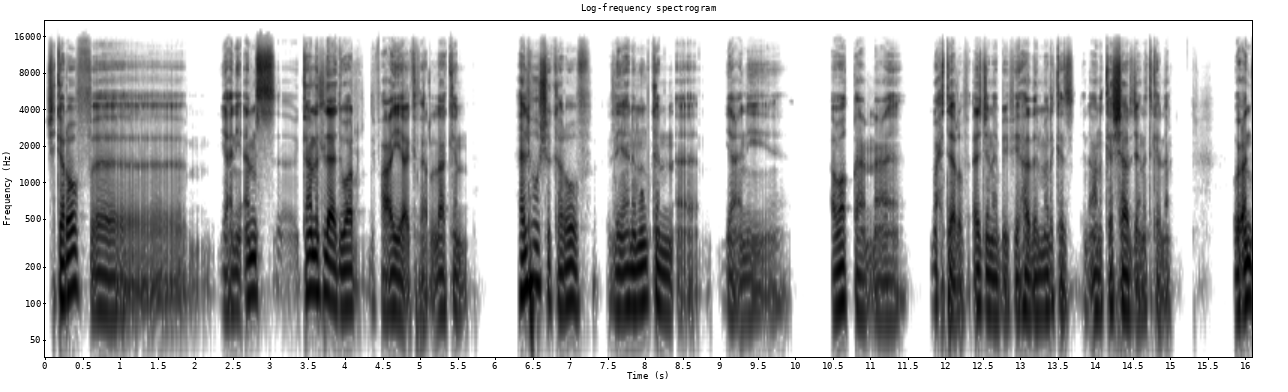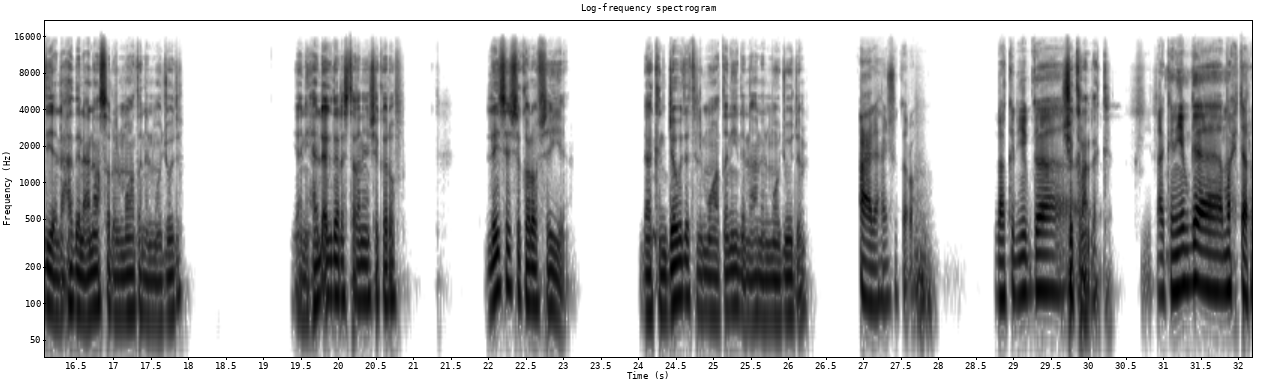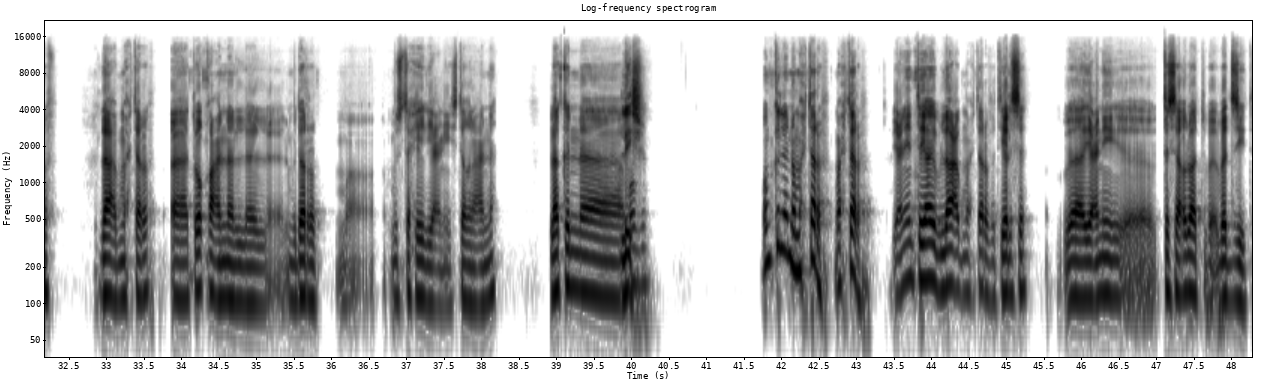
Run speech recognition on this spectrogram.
شكروف آه، يعني أمس كانت له أدوار دفاعية أكثر لكن هل هو شكروف اللي أنا ممكن آه، يعني أوقع مع محترف أجنبي في هذا المركز الآن كشارجة نتكلم. وعندي هذه العناصر المواطنه الموجودة. يعني هل أقدر أستغني عن شكروف؟ ليس شكروف سيء لكن جودة المواطنين الآن الموجودة. أعلى عن شكروف لكن يبقى شكرا لك. لكن يبقى محترف لاعب محترف. أتوقع أن ال- ال- المدرب مستحيل يعني يستغنى عنه. لكن آه، ليش؟ ممكن, لأنه محترف محترف. يعني أنت جايب لاعب محترف تجلسه آه، يعني آه، التساؤلات ب- بتزيد.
